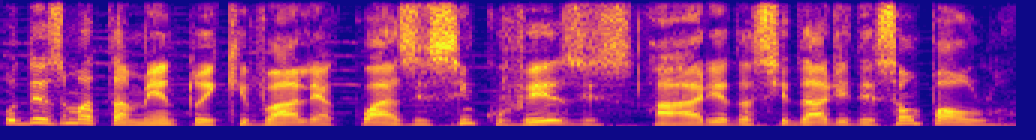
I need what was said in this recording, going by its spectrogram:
O desmatamento equivale a quase cinco vezes a área da cidade de São Paulo.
